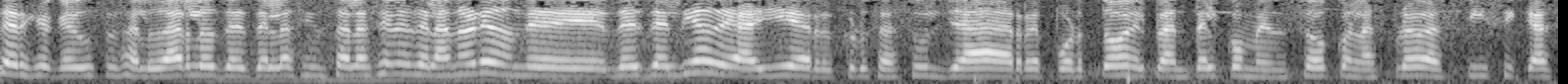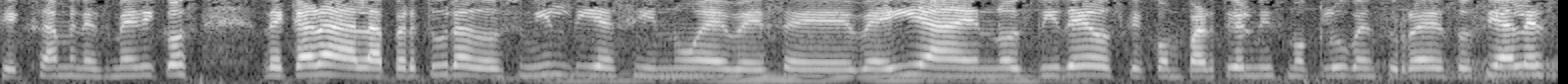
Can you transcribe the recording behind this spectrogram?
Sergio, qué gusto saludarlos desde las instalaciones de la Noria, donde desde el día de ayer Cruz Azul ya reportó, el plantel comenzó con las pruebas físicas y exámenes médicos de cara a la apertura 2019. Se veía en los videos que compartió el mismo club en sus redes sociales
